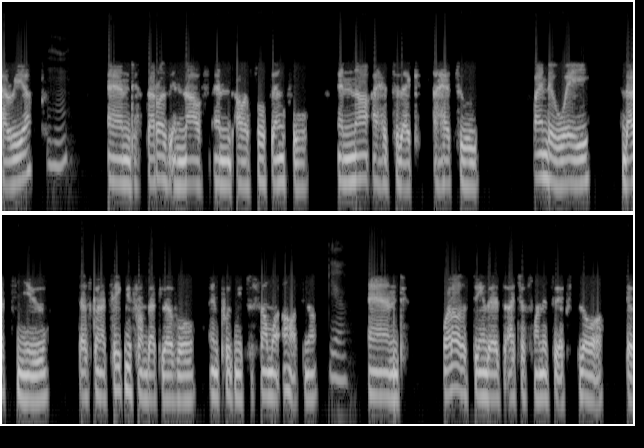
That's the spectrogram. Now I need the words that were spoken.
career, mm-hmm. And that was enough. And I was so thankful. And now I had to like I had to find a way that's new, that's gonna take me from that level and put me to somewhere else. You know. Yeah. And while I was doing that, I just wanted to explore the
